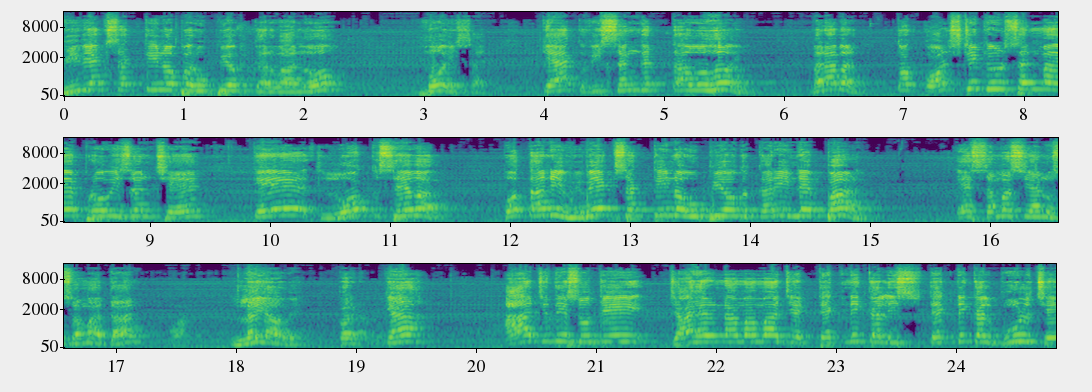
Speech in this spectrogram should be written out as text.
વિવેક શક્તિનો પર ઉપયોગ કરવાનો હોય સાહેબ. ક્યાંક વિસંગતતાઓ હોય બરાબર? તો કોન્સ્ટિટ્યુશનમાં એ પ્રોવિઝન છે કે લોકસેવક પોતાની વિવેક શક્તિનો ઉપયોગ કરીને પણ એ સમસ્યાનું સમાધાન લઈ આવે. પર ક્યાં? આજ દી સુધી જાહેરનામામાં જે ટેકનિકલ ટેકનિકલ ભૂલ છે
